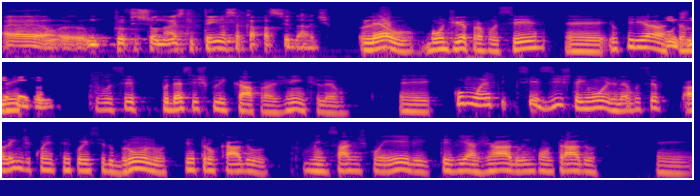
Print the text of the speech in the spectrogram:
é, um, profissionais que tenham essa capacidade. Léo, bom dia para você. É, eu queria bom também dia, que você pudesse explicar para a gente, Léo, é, como é que se existem hoje, né? Você, além de ter conhecido o Bruno, ter trocado mensagens com ele, ter viajado, encontrado é,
